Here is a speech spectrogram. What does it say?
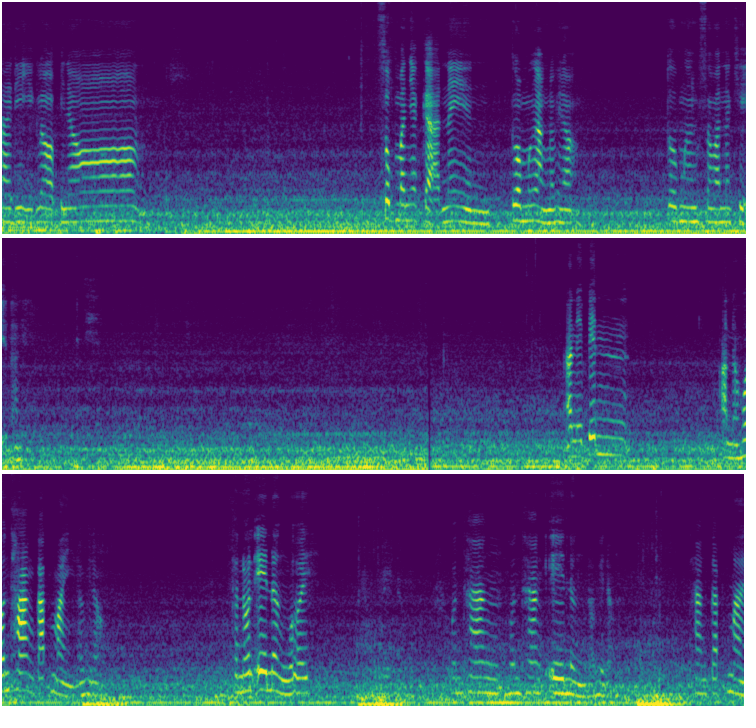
บายดีอีกรอบพี่น้องสบบรรยากาศในตัวเมืองเนาะพี่น้อง ตัวเมืองสวรรณเขตนะนี่อันนี้เป็น อันนั้นหนทางตัดใหม่เนาะพี่น้อง ถนน A1 เว้ยหนทางหนทาง A1 เนาะพี่น้อง ทางตัดใหม่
